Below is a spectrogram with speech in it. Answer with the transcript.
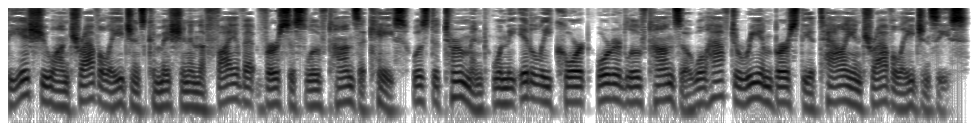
The issue on travel agents' commission in the Fiavet versus Lufthansa case was determined when the Italy court ordered Lufthansa will have to reimburse the Italian travel agencies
